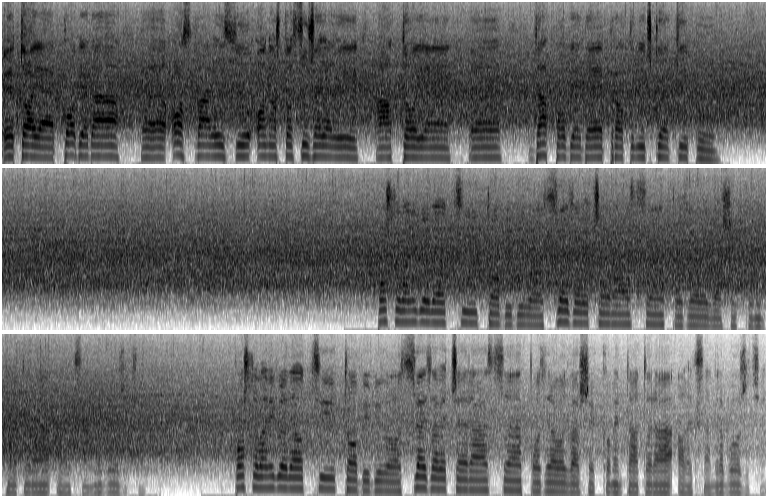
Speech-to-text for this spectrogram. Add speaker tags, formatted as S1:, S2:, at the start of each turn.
S1: E, to je pobjeda e, ostvarili su ono što su željeli a to je e, da pobjede protivničku ekipu Poštovani gledalci, to bi bilo sve za večeras. Pozdrav od vašeg komentatora Aleksandra Božića. Poštovani gledalci, to bi bilo sve za večeras. Pozdrav od vašeg komentatora Aleksandra Božića.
